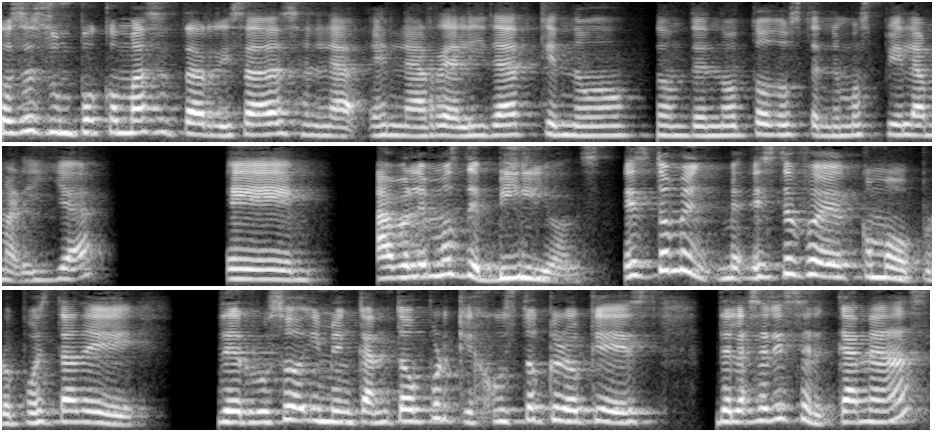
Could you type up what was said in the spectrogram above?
cosas un poco más aterrizadas en la, en la realidad que no, donde no todos tenemos piel amarilla. Eh, hablemos de Billions. Esto me, este fue como propuesta de, de Russo y me encantó porque justo creo que es de las series cercanas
